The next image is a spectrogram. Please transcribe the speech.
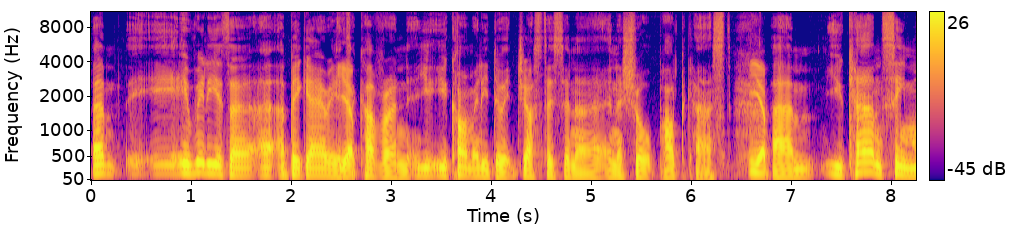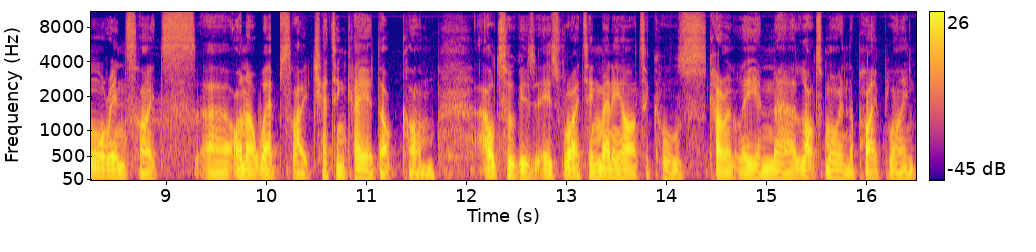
um, it really is a, a big area yep. to cover, and you, you can't really do it justice in a in a short podcast. Yep. Um, you can see more insights uh, on our website, cetinkaya.com. Altug is, is writing many articles currently and uh, lots more in the pipeline.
